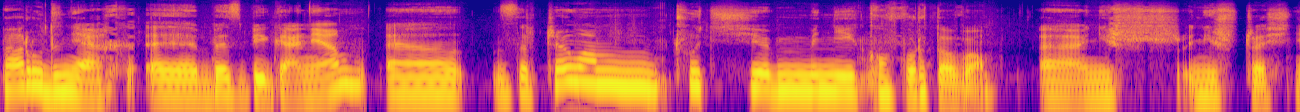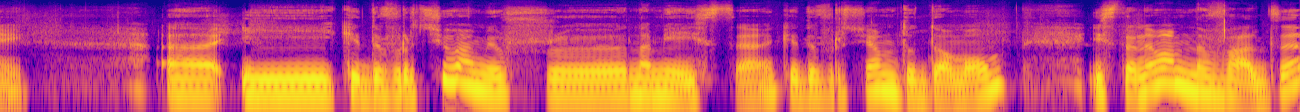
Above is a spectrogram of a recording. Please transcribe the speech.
paru dniach e, bez biegania zaczęłam czuć się mniej komfortowo niż, niż wcześniej. E, I kiedy wróciłam już e, na miejsce, kiedy wróciłam do domu i stanęłam na wadze,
